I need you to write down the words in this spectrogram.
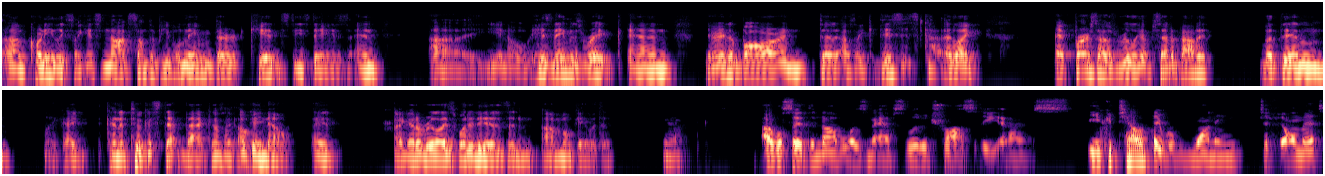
um, Cornelius. Like, it's not something people name their kids these days." And uh, you know, his name is Rick, and they're in a bar, and I was like, "This is like." At first, I was really upset about it but then like I kind of took a step back and I was like, okay, no, I I got to realize what it is, and I'm okay with it. Yeah, I will say the novel is an absolute atrocity, and I was, you could tell that they were wanting to film it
